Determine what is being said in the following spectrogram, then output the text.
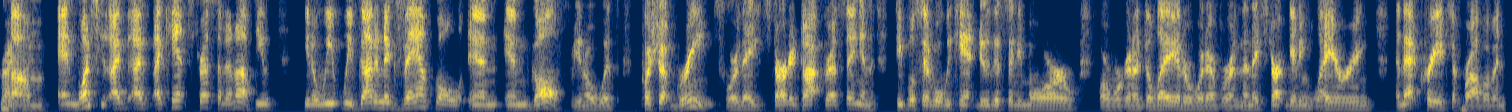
right. um, and once you, I, I, I can't stress it enough. You you know, we we've got an example in in golf, you know, with push up greens where they started top dressing and people said, well, we can't do this anymore, or we're going to delay it or whatever, and then they start getting layering, and that creates a problem. And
